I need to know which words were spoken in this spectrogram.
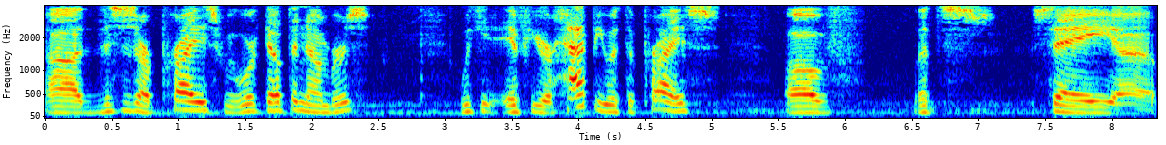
uh, this is our price. We worked out the numbers. We can, if you're happy with the price of, let's say, uh,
